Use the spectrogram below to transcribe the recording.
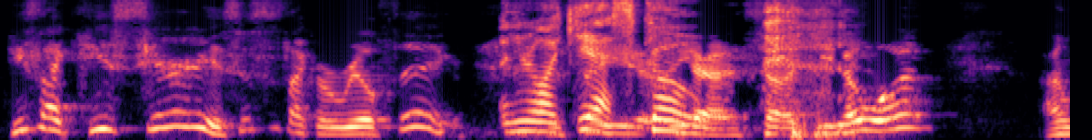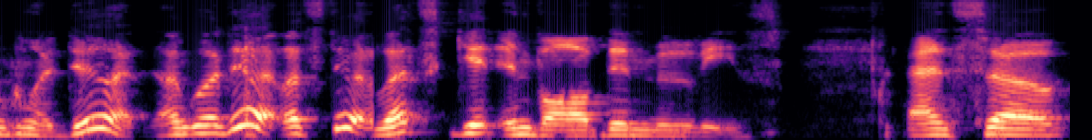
He's like, He's serious. This is like a real thing. And you're like, Yes, go. Yeah. So, you know what? I'm going to do it. I'm going to do it. Let's do it. Let's get involved in movies. And so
